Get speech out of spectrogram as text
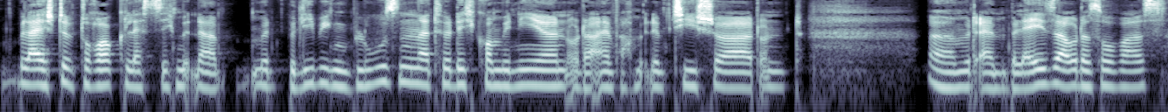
Bleistiftrock lässt sich mit einer mit beliebigen Blusen natürlich kombinieren oder einfach mit einem T-Shirt und äh, mit einem Blazer oder sowas.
